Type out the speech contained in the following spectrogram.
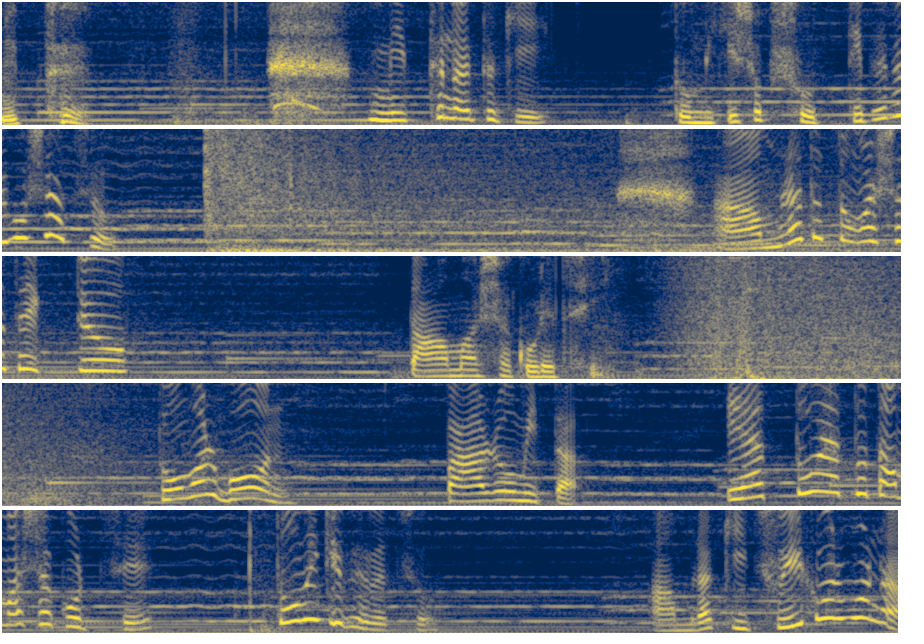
মিথ্যে? মিথ্যে নয় তো কি? তুমি কি সব সত্যি ভেবে বসে আছো? আমরা তো তোমার সাথে একটু তামাশা করেছি। তোমার বোন? পারমিতা, এত এত তামাশা করছে, তুমি কি ভেবেছো? আমরা কিছুই করব না।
